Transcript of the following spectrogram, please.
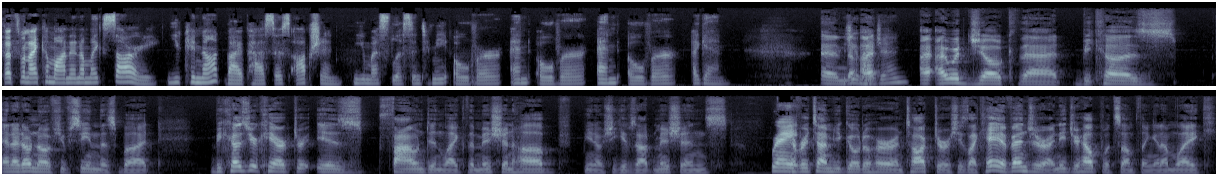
That's when i come on and i'm like sorry you cannot bypass this option. You must listen to me over and over and over again. And Could you imagine? I, I, I would joke that because and i don't know if you've seen this but because your character is found in like the mission hub you know she gives out missions right every time you go to her and talk to her she's like hey avenger i need your help with something and i'm like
